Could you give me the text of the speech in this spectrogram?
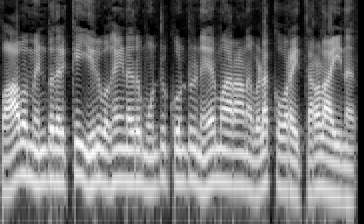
பாவம் என்பதற்கே இரு வகையினரும் ஒன்றுக்கொன்று நேர்மாறான விளக்க உரை தரலாயினர்.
